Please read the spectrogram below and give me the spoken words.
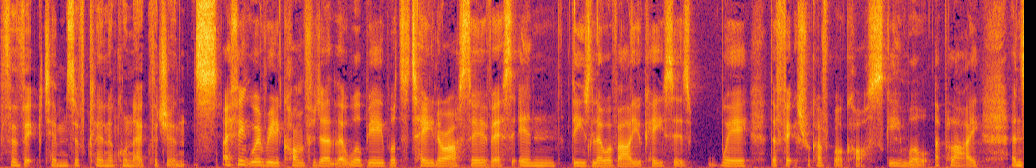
for victims of clinical negligence. I think we're really confident that we'll be able to tailor our service in these lower value cases where the fixed recoverable cost scheme will apply and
